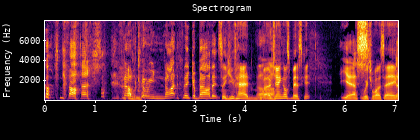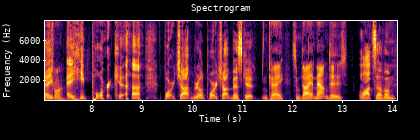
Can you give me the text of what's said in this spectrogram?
Gosh, no, can we not think about it? so you've had Uh-huh. Bojangles biscuit, Yes, which was a, a, which one? a pork uh, pork chop, grilled pork chop biscuit. Okay, some diet Mountain Dews. Lots of them.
